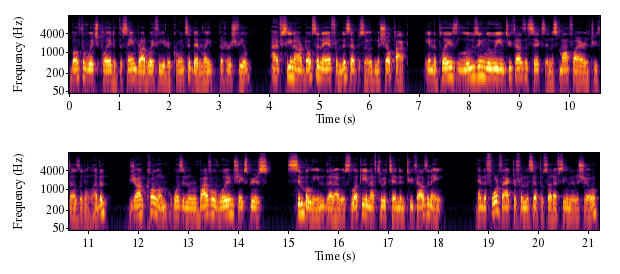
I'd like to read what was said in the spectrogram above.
both of which played at the same Broadway theater, coincidentally, the Hirschfeld. I've seen our Dulcinea from this episode, Michele Pawk, in the plays Losing Louie in 2006 and A Small Fire in 2011. John Cullum was in a revival of William Shakespeare's Cymbeline that I was lucky enough to attend in 2008. And the fourth actor from this episode I've seen in a show,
